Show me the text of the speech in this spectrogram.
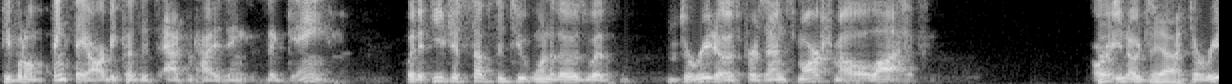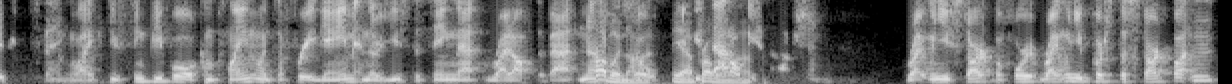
people don't think they are because it's advertising the game but if you just substitute one of those with doritos presents Marshmello live or you know just Yeah. a doritos thing like do you think people will complain when it's a free game and they're used to seeing that right off the bat no Probably so not. Yeah, probably that'll not. be an option right when you start before right when you push the start button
